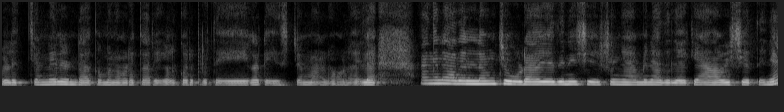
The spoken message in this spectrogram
വെളിച്ചെണ്ണയിൽ ഉണ്ടാക്കുമ്പോൾ നമ്മുടെ കറികൾക്കൊരു പ്രത്യേക ടേസ്റ്റും മണമാണ് അല്ലേ? അങ്ങനെ അതെല്ലാം ചൂടായതിന് ശേഷം ഞാൻ പിന്നെ അതിലേക്ക് ആവശ്യത്തിന്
